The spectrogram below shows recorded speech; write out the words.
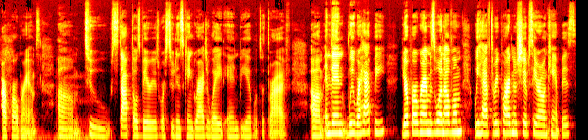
our programs. Um, to stop those barriers where students can graduate and be able to thrive. Um, and then we were happy. Your program is one of them. We have three partnerships here on campus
